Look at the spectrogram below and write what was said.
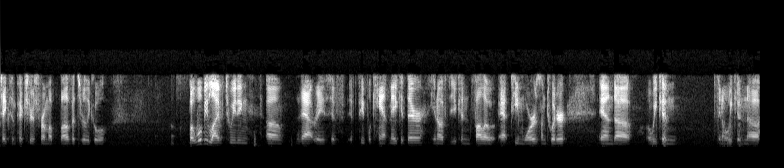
take some pictures from above. It's really cool. But we'll be live tweeting um, that race if if people can't make it there. You know, if you can follow at Team WORS on Twitter, and uh, we can, you know, we can uh,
